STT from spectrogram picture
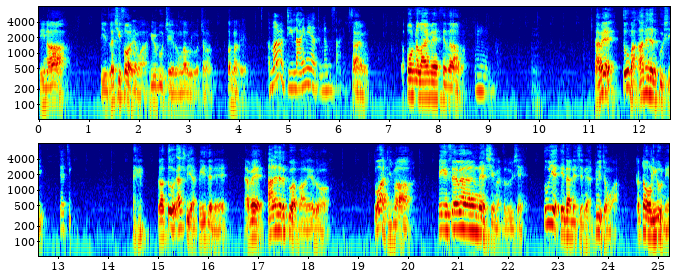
ဒီနာကဒီလက်ရှိဆော့ရမှာ hero pool ကျယ်ဆုံးလောက်လို့ကျွန်တော်သတ်မှတ်တယ် အမတို့ဒီ line နဲ့ကသူနဲ့မဆိုင် ဆိုင်အောင်အပေါ်နှစ်လိုင်းပဲစဉ်းစားမှာ อืม ဒါပေမဲ့သူ့မှာအားနည်းချက်တစ်ခုရှိကြောက်ကြည့်သူကသူ့ SP ကပေးစင်တယ်ဒါပေမဲ့အားနည်းချက်တစ်ခုကဘာလဲဆိုတော့သူကဒီမှာ P7 နဲ့ရှင်းမယ်ဆိုလို့ရှိရင်သူ့ရဲ့ international အတွေ့အကြုံကတော်တော်လေးကိုနေ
